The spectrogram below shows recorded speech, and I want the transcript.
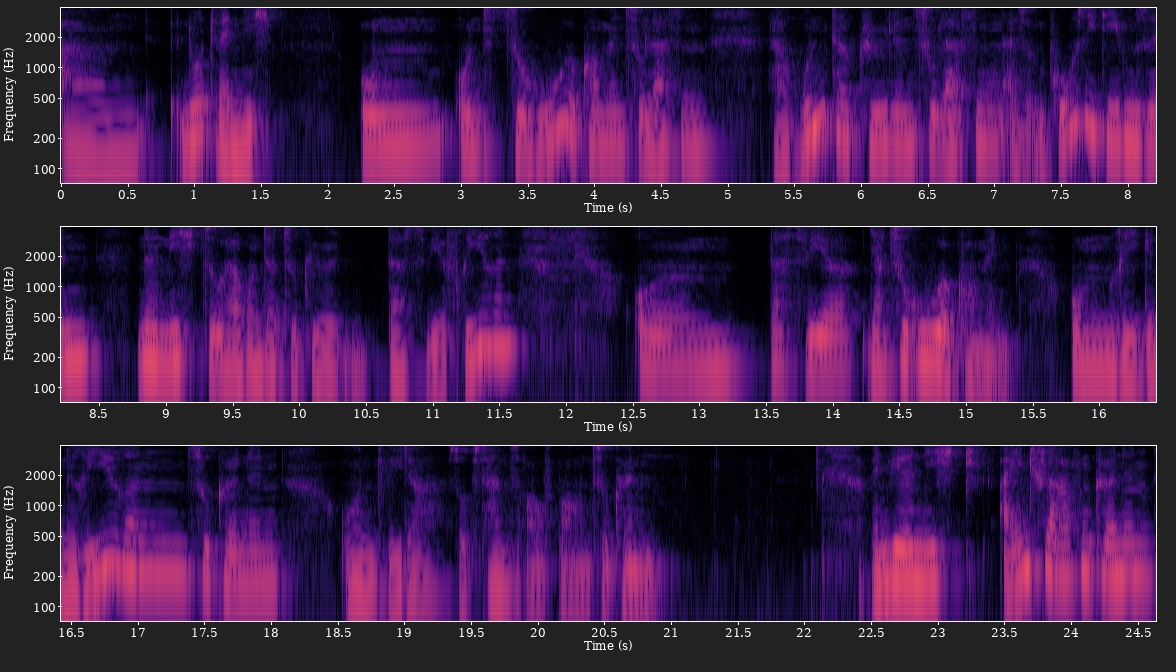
ähm, notwendig, um uns zur Ruhe kommen zu lassen, herunterkühlen zu lassen, also im positiven Sinn, ne, nicht so herunterzukühlen, dass wir frieren, um, dass wir ja zur Ruhe kommen, um regenerieren zu können und wieder Substanz aufbauen zu können. Wenn wir nicht einschlafen können,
